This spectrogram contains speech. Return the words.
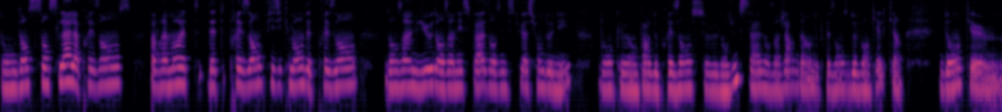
Donc, dans ce sens-là, la présence va vraiment être d'être présent physiquement, d'être présent dans un lieu, dans un espace, dans une situation donnée. Donc, euh, on parle de présence euh, dans une salle, dans un jardin, de présence devant quelqu'un. Donc, euh,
